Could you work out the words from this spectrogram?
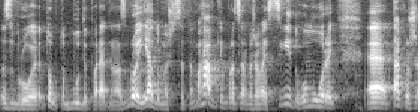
зброї, тобто буде передана зброя. Я думаю, що це тамагавки. Про це вже весь світ говорить. Також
